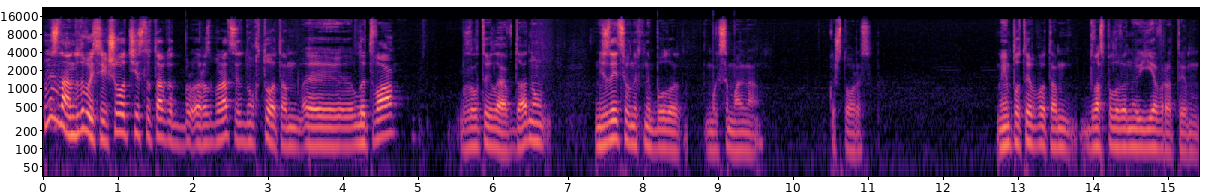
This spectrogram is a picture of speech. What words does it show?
Ну, не знаю, ну дивися, якщо чисто так от розбиратися, ну хто там, е, Литва, Золотий Лев, да? ну, мені здається, у них не було максимально кошторис. Ну, їм платило там 2,5 євро тим,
